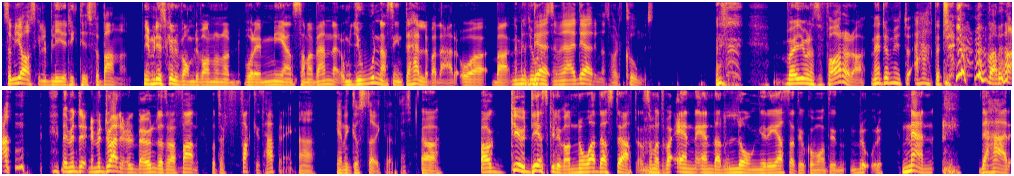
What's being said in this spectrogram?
som jag skulle bli riktigt förbannad. Ja, men det skulle vara om det var någon av våra gemensamma vänner. Om Jonas inte heller var där och bara, nej men Jonas, Det, nej, det hade nästan varit komiskt. Vad är Jonas och Farao då? Nej, de är ute och äter till med varann. Nej men, du, nej, men då hade du väl börjat undra, vad fan, what the fuck is happening? Ja, jag är med Gustav ikväll kanske. Ja. Ja, gud, det skulle vara nådastöten. Som att det var en enda lång resa till att komma åt din bror. Men det här,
